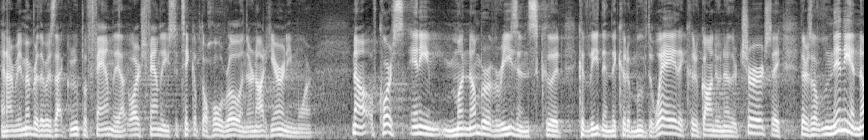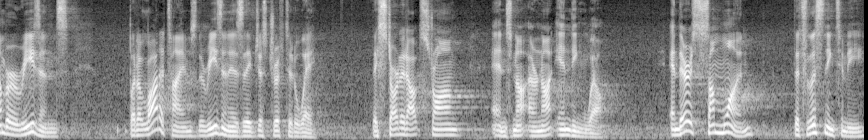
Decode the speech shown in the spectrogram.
And I remember there was that group of family, that large family used to take up the whole row and they're not here anymore. Now, of course, any number of reasons could, could lead them. They could have moved away, they could have gone to another church. They, there's a, any a number of reasons. But a lot of times, the reason is they've just drifted away. They started out strong and not, are not ending well. And there is someone that's listening to me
